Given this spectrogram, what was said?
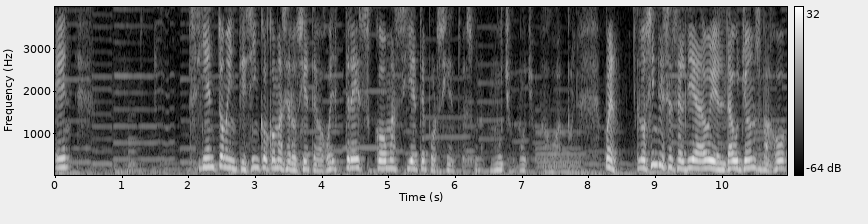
en 125,07, bajó el 3,7%. Es mucho, mucho bajó Apple. Bueno, los índices el día de hoy, el Dow Jones bajó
